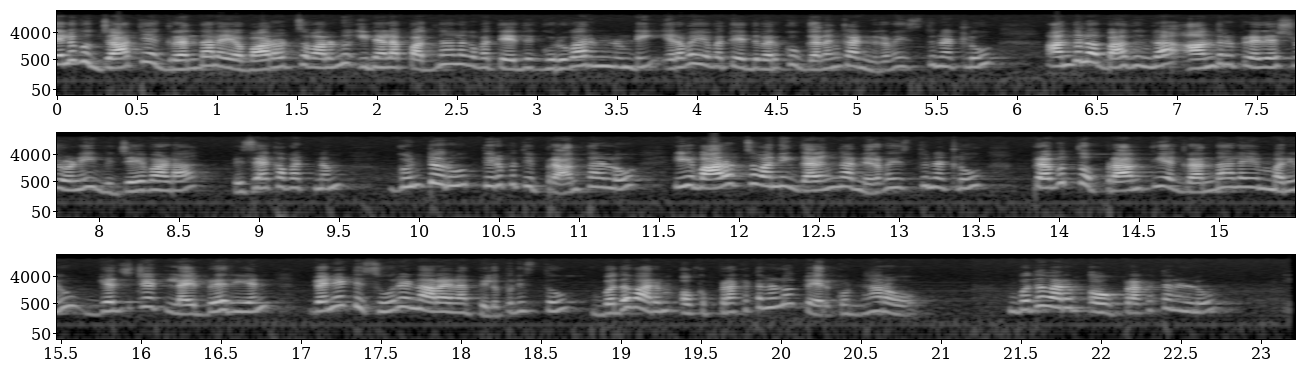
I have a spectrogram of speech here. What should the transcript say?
తెలుగు జాతీయ గ్రంథాలయ వారోత్సవాలను ఈ నెల పద్నాలుగవ తేదీ గురువారం నుండి ఇరవైవ తేదీ వరకు ఘనంగా నిర్వహిస్తున్నట్లు. అందులో భాగంగా ఆంధ్రప్రదేశ్లోని విజయవాడ విశాఖపట్నం గుంటూరు తిరుపతి ప్రాంతాల్లో ఈ వారోత్సవాన్ని ఘనంగా నిర్వహిస్తున్నట్లు ప్రభుత్వ ప్రాంతీయ గ్రంథాలయం మరియు గెజిటెడ్ లైబ్రేరియన్ వెనెట్టి సూర్యనారాయణ పిలుపునిస్తూ బుధవారం ఒక ప్రకటనలో పేర్కొన్నారు. బుధవారం ఓ ప్రకటనలో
